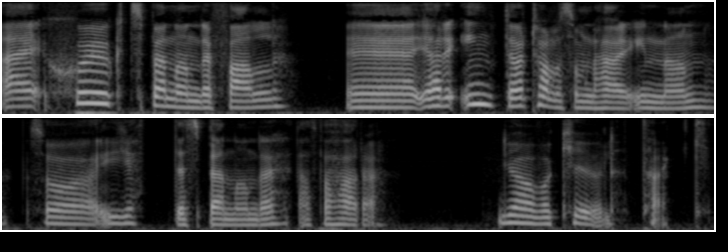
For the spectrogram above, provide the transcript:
Nej, sjukt spännande fall. Eh, jag hade inte hört talas om det här innan, så jättespännande att få höra. Ja, vad kul. Tack.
